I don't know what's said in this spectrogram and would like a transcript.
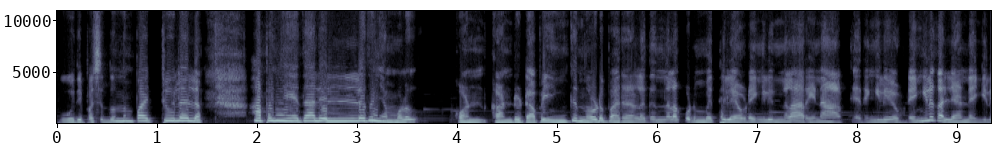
പൂതി. പക്ഷെ ഇതൊന്നും പറ്റൂലല്ലോ. അപ്പം ഏതായാലും എല്ലാതും നമ്മൾ കണ്ടുട്ടോ. അപ്പൊ എനിക്ക് ഇന്നോട് പറയാനുള്ളത് ഇന്നലെ കുടുംബത്തിൽ എവിടെയെങ്കിലും ഇന്നലെ അറിയുന്ന ആൾക്കാരെങ്കിലും എവിടെയെങ്കിലും കല്യാണം ഉണ്ടെങ്കിൽ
